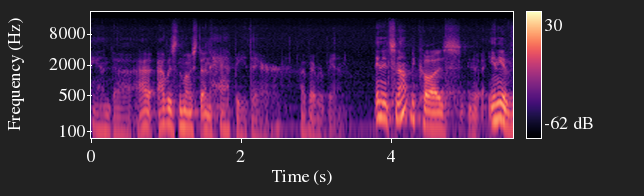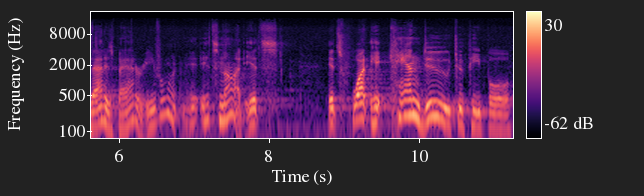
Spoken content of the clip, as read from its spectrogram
And uh, I, I was the most unhappy there I've ever been. And it's not because uh, any of that is bad or evil. It's not. It's, it's what it can do to people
